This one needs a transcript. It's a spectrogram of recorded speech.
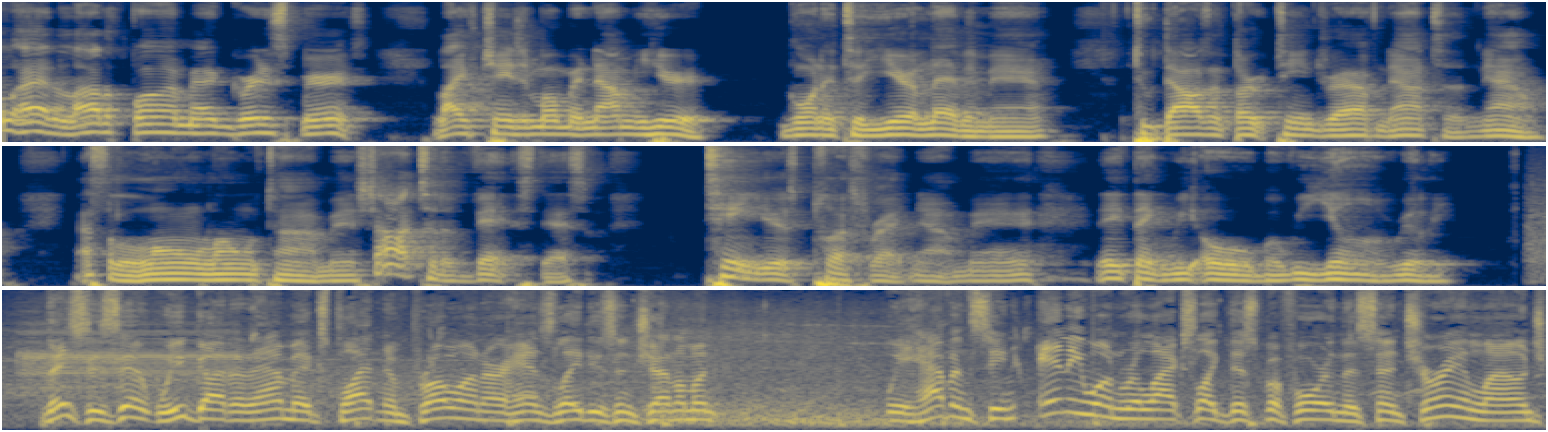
was, I had a lot of fun, man. Great experience, life changing moment. Now I'm here, going into year eleven, man. 2013 draft now to now. That's a long, long time, man. Shout out to the vets. That's 10 years plus right now, man. They think we old, but we young, really. This is it. We've got an Amex Platinum Pro on our hands, ladies and gentlemen. We haven't seen anyone relax like this before in the Centurion Lounge.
